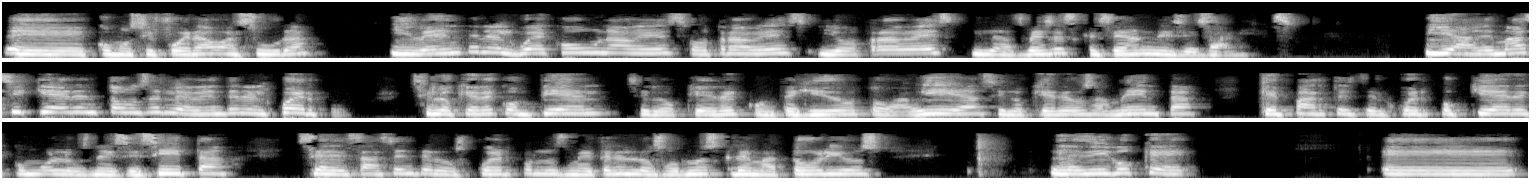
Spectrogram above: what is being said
eh, como si fuera basura, y venden el hueco una vez, otra vez y otra vez y las veces que sean necesarias. Y además, si quiere, entonces le venden el cuerpo. Si lo quiere con piel, si lo quiere con tejido todavía, si lo quiere osamenta, qué partes del cuerpo quiere, cómo los necesita. Se deshacen de los cuerpos, los meten en los hornos crematorios. Le digo que eh,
